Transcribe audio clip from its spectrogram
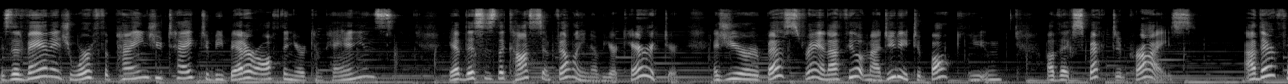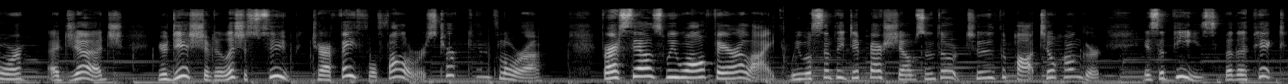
is advantage worth the pains you take to be better off than your companions? Yet this is the constant failing of your character. As your best friend, I feel it my duty to balk you of the expected prize. I therefore adjudge your dish of delicious soup to our faithful followers, Turk and Flora. For ourselves, we will all fare alike. We will simply dip our shells into the pot till hunger is appeased, but the picked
